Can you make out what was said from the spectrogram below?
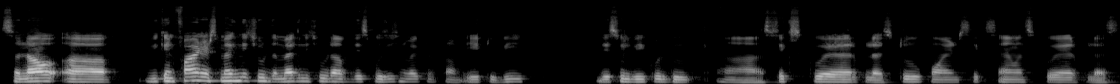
So now uh, we can find its magnitude, the magnitude of this position vector from A to B. This will be equal to uh, 6 square plus 2.67 square plus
